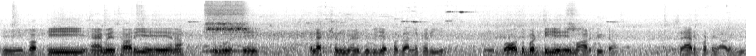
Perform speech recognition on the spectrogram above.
ਤੇ ਬਾਕੀ ਐਵੇਂ ਸਾਰੀ ਇਹ ਹੈ ਨਾ, ਤੁਹਾਨੂੰ ਇੱਥੇ ਕਲੈਕਸ਼ਨ ਮਿਲ ਜੂਗੀ ਜੇ ਆਪਾਂ ਗੱਲ ਕਰੀਏ। ਤੇ ਬਹੁਤ ਵੱਡੀ ਇਹ ਮਾਰਕੀਟ ਆ, ਸ਼ਹਿਰ ਪਟਿਆਲੇ ਦੀ।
